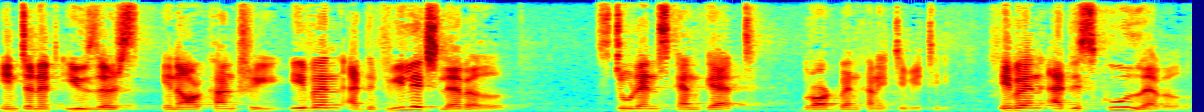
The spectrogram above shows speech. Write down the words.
internet users in our country, even at the village level, students can get broadband connectivity. Even at the school level,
